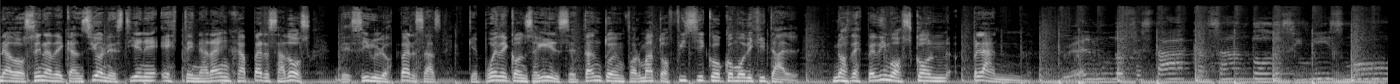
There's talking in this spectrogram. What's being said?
Una docena de canciones tiene este Naranja Persa 2 de Ciro y los Persas que puede conseguirse tanto en formato físico como digital. Nos despedimos con Plan. El mundo se está cansando de sí mismo.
